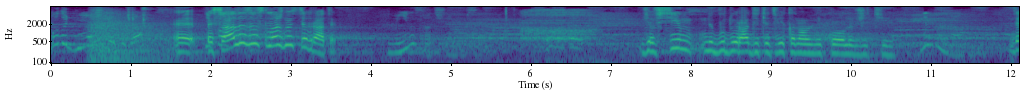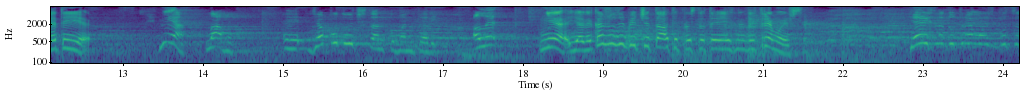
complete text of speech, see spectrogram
будуть мочити, да? Е, писали за сложності грати. Мені не написала. Я всім не буду радити твій канал ніколи в житті. Де ти є? Ні, ладно. Е, я буду читати коментарі, але Ні, я не кажу тобі читати, просто ти їх не дотримуєшся. я їх не дотримуюсь, бо це,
